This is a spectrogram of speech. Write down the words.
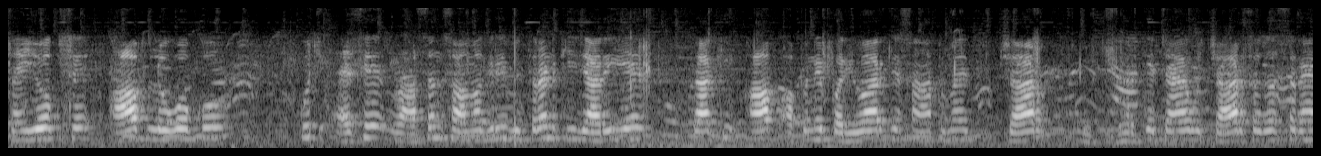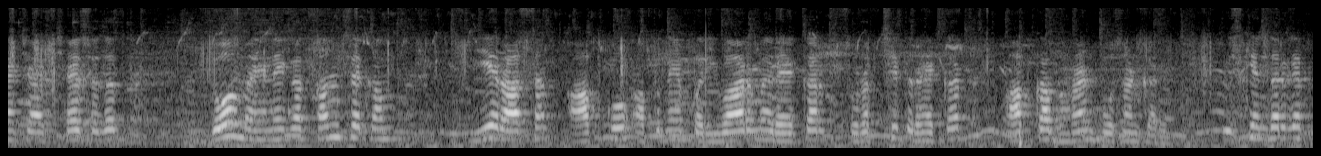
सहयोग से आप लोगों को कुछ ऐसे राशन सामग्री वितरण की जा रही है ताकि आप अपने परिवार के साथ में चार, घर के चाहे वो चार सदस्य रहें, चाहे छः सदस्य, दो महीने का कम से कम ये राशन आपको अपने परिवार में रहकर, सुरक्षित रहकर आपका भरण पोषण करें। इसके अंतर्गत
